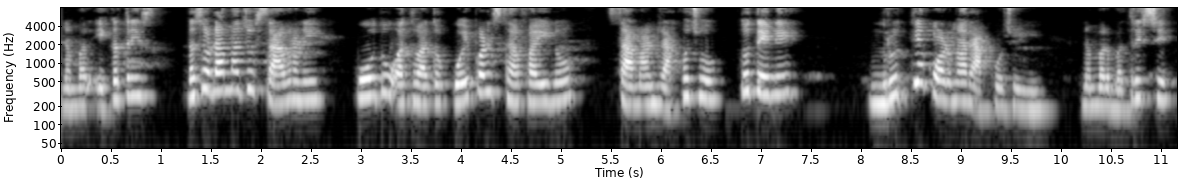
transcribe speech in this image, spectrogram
નંબર એકત્રીસ. રસોડામાં જો સાવરણી, પોતું અથવા તો કોઈ પણ સફાઈનો સામાન રાખો છો તો તેને નૃત્ય કોણમાં રાખવો જોઈએ. નંબર બત્રીસ છે,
